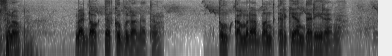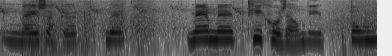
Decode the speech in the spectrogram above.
सुनो, मैं डॉक्टर को बुला लाता हूँ। तुम कमरा बंद करके अंदर ही रहना। नहीं शंकर मैं मैं मैं ठीक हो जाऊँगी। तुम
